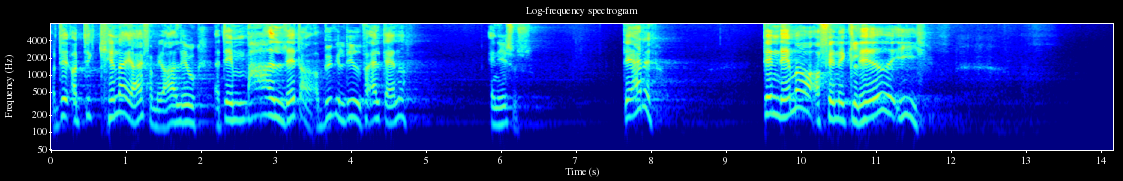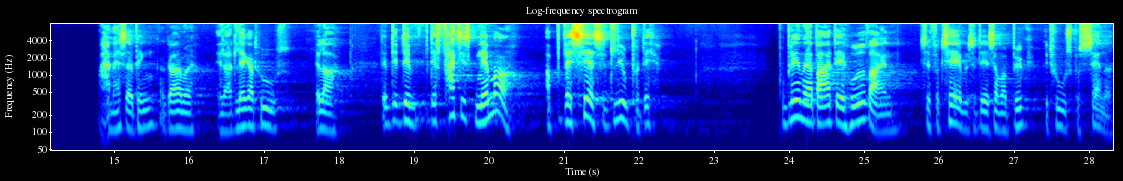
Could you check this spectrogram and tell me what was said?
og det, og det kender jeg fra mit eget liv, at det er meget lettere at bygge livet på alt andet end Jesus. Det er det. Det er nemmere at finde glæde i at have masser af penge at gøre med, eller et lækkert hus, eller det, det, det, det er faktisk nemmere at basere sit liv på det. Problemet er bare, at det er hovedvejen til fortabelse. Det er som at bygge et hus på sandet.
